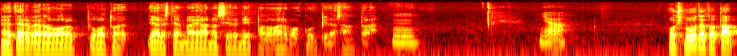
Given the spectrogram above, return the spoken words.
meidän terveydenhuoltojärjestelmä ei anna sille niin paljon arvoa kuin pitäisi antaa. Mm. Joo. Onko muuta tuota,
